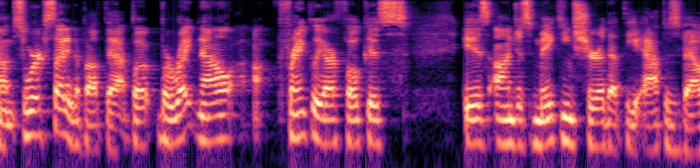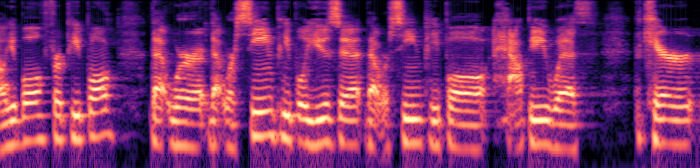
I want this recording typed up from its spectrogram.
Um, so we're excited about that. But but right now, frankly, our focus is on just making sure that the app is valuable for people that we're that we're seeing people use it that we're seeing people happy with the care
